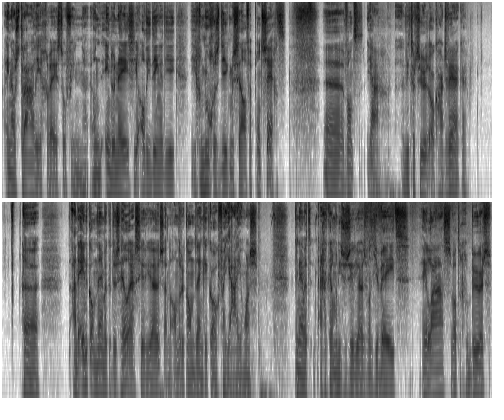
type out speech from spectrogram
in Australië geweest. Of in, in, Indonesië. Al die dingen, die, die genoegens die ik mezelf heb ontzegd. Uh, want ja, literatuur is ook hard werken. Aan de ene kant neem ik het dus heel erg serieus. Aan de andere kant denk ik ook van ja, jongens. Ik neem het eigenlijk helemaal niet zo serieus. Want je weet helaas wat er gebeurt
